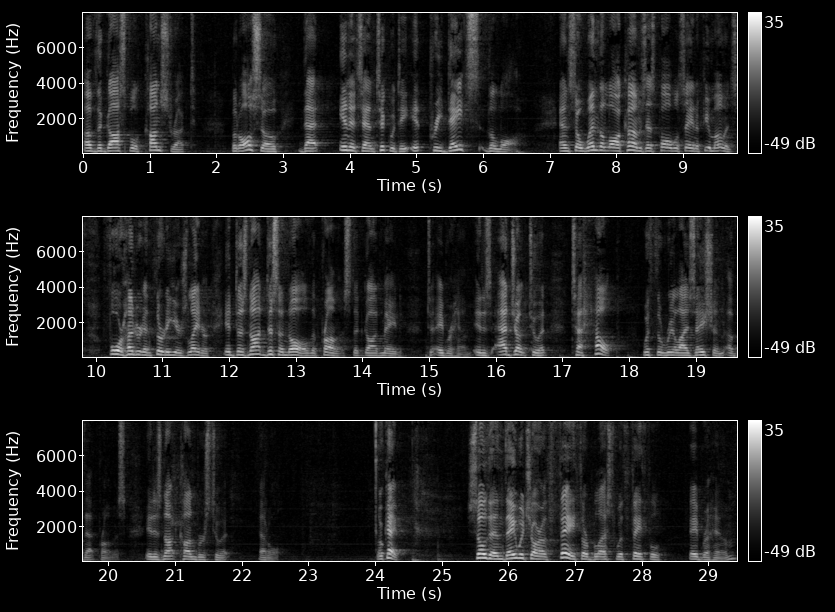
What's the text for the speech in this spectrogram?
of the gospel construct, but also that in its antiquity it predates the law. And so, when the law comes, as Paul will say in a few moments, 430 years later, it does not disannul the promise that God made to Abraham. It is adjunct to it to help with the realization of that promise. It is not converse to it at all. Okay, so then they which are of faith are blessed with faithful Abraham.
